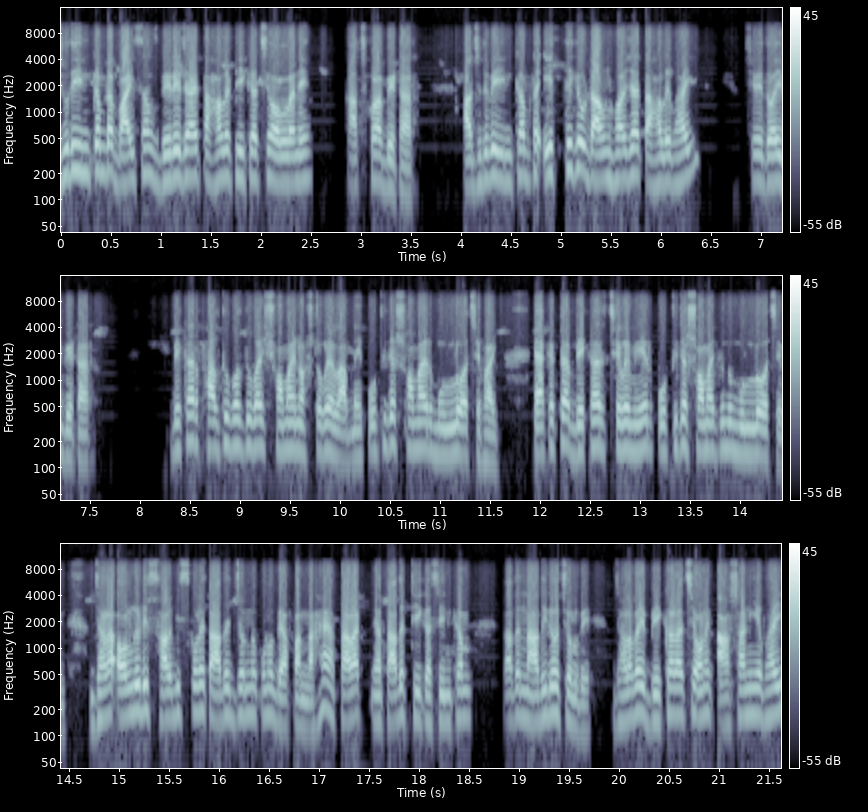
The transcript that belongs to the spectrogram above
যদি ইনকামটা বাই চান্স বেড়ে যায়, তাহলে ঠিক আছে অনলাইনে কাজ করা বেটার আর যদি ভাই ইনকামটা এর থেকেও ডাউন হয়ে যায়, তাহলে ভাই ছেড়ে দেওয়াই বেটার বেকার, ফালতু ফালতু ভাই সময় নষ্ট করে লাভ নেই, প্রতিটা সময়ের মূল্য আছে ভাই। এক একটা বেকার ছেলে মেয়ের প্রতিটা সময় কিন্তু মূল্য আছে। যারা অলরেডি সার্ভিস করে, তাদের জন্য কোনো ব্যাপার না হ্যাঁ? তারা, তাদের ঠিক আছে ইনকাম তাদের না দিলেও চলবে। যারা ভাই বেকার আছে, অনেক আশা নিয়ে ভাই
